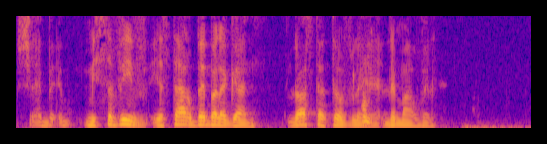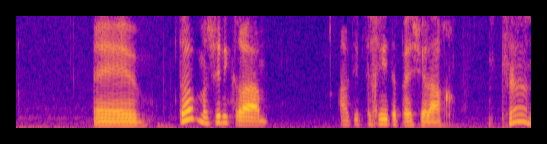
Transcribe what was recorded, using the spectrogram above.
ש... מסביב, היא עשתה הרבה בלאגן. לא עשתה טוב ל- למרוויל. אה, טוב, מה שנקרא, אל תפתחי את הפה שלך. כן,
